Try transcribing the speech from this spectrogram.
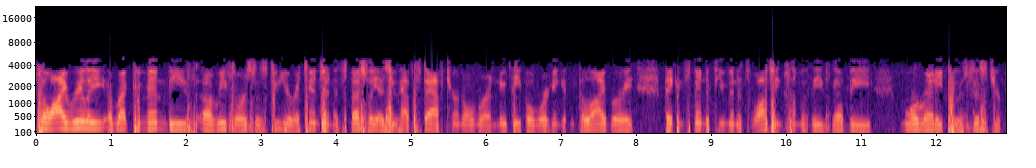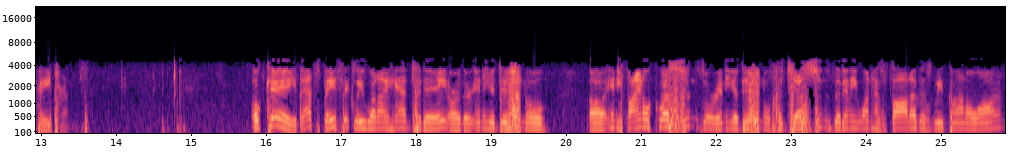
So I really recommend these uh, resources to your attention, especially as you have staff turnover and new people working at the library. They can spend a few minutes watching some of these. They'll be more ready to assist your patrons. Okay, that's basically what I had today. Are there any additional uh, any final questions or any additional suggestions that anyone has thought of as we've gone along?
